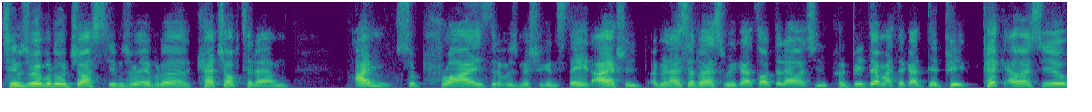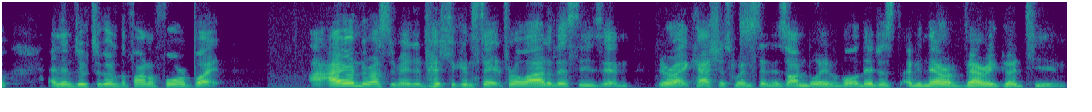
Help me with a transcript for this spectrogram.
Teams were able to adjust, teams were able to catch up to them. I'm surprised that it was Michigan State. I actually, I mean, I said last week I thought that LSU could beat them. I think I did pick, LSU and then Duke to go to the Final Four, but I, I underestimated Michigan State for a lot of this season. You're right. Cassius Winston is unbelievable. They just, I mean, they're a very good team.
